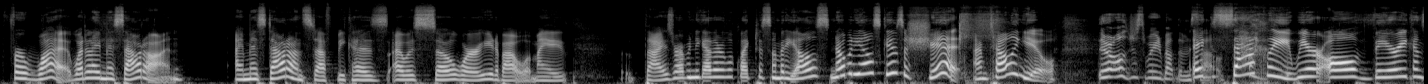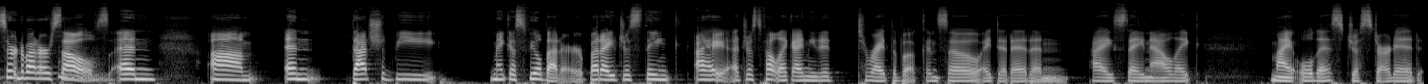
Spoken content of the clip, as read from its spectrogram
for what? What did I miss out on? I missed out on stuff because I was so worried about what my thighs rubbing together look like to somebody else. Nobody else gives a shit. I'm telling you. They're all just worried about themselves. Exactly. we are all very concerned about ourselves and um and that should be make us feel better. But I just think I, I just felt like I needed to write the book and so I did it and I say now like my oldest just started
